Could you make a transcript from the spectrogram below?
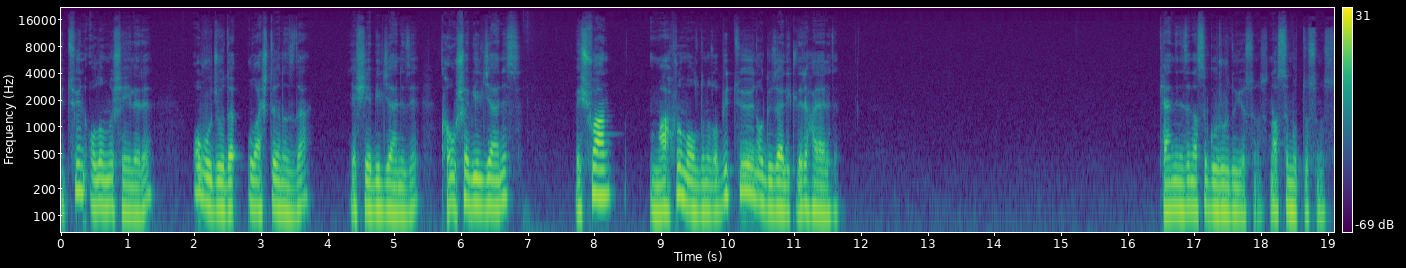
bütün olumlu şeyleri o vücuda ulaştığınızda yaşayabileceğinizi, kavuşabileceğiniz ve şu an mahrum olduğunuz o bütün o güzellikleri hayal edin. Kendinize nasıl gurur duyuyorsunuz? Nasıl mutlusunuz?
